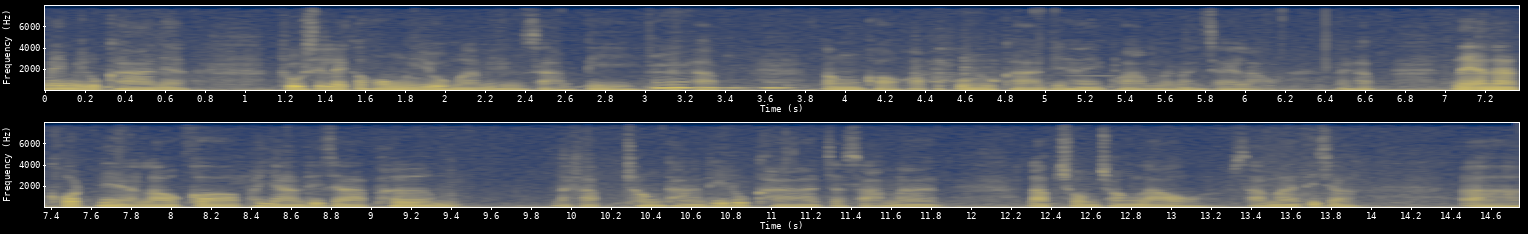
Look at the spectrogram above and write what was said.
ไม่มีลูกค้าเนี่ย True Select ก็คงอยู่มาไม่ถึง 3 ปีนะครับ ต้องขอขอบพระคุณลูกค้าที่ให้ความไว้วางใจเรานะครับ ในอนาคตเนี่ยเราก็พยายามที่จะเพิ่มนะครับช่องทางที่ลูกค้าจะสามารถรับชมช่องเรา สามารถที่จะอ่า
